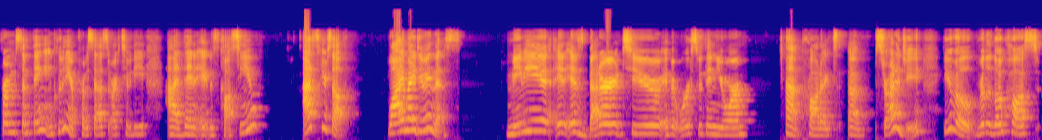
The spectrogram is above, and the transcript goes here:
from something, including a process or activity, uh, than it is costing you, ask yourself, why am I doing this? Maybe it is better to, if it works within your uh, product uh, strategy, if you have a really low cost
